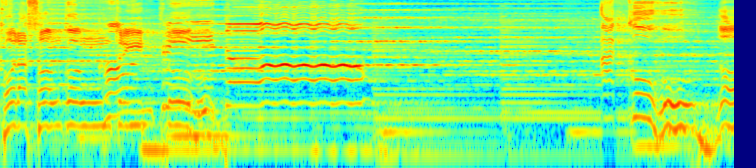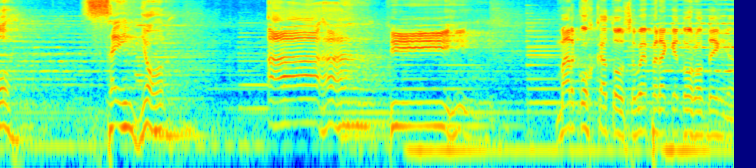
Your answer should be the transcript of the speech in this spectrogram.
corazón contrito. Acudo, Señor, a ti. Marcos 14, voy a esperar que todos lo tengan.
